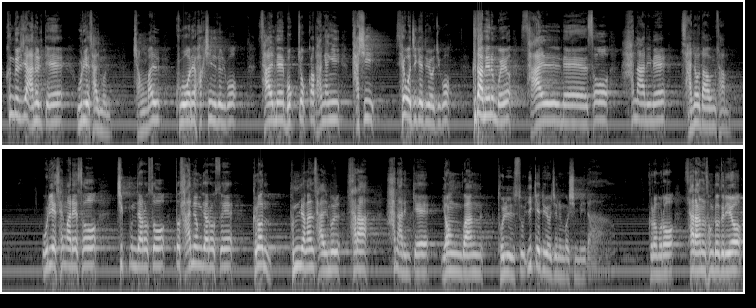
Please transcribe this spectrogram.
흔들리지 않을 때 우리의 삶은 정말 구원의 확신이 들고 삶의 목적과 방향이 다시 세워지게 되어지고 그 다음에는 뭐예요? 삶에서 하나님의 자녀다운 삶, 우리의 생활에서 직분자로서 또 사명자로서의 그런 분명한 삶을 살아 하나님께 영광 돌릴 수 있게 되어지는 것입니다. 그러므로 사랑하는 성도들이여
